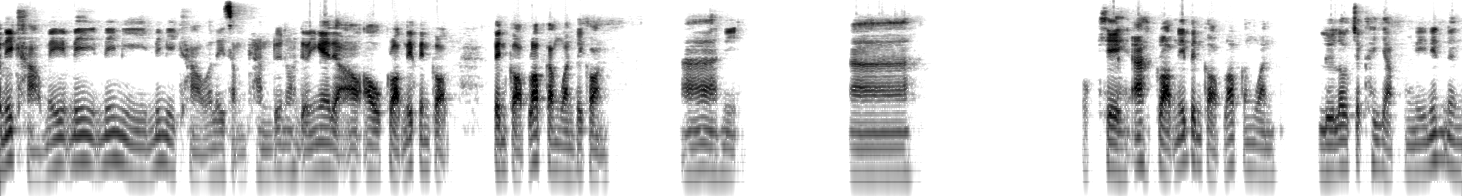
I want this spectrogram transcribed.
วันนี้ข่าวไม่ไม่ไม่มีไม่มีข่าวอะไรสำคัญด้วยเนาะเดี๋ยวยังไงเดี๋ยวเอาเอากรอบนี้เป็นกรอบเป็นกรอบรอบกลางวันไปก่อน อ่านี่อ่าโอเคอะกรอบนี้เป็นกรอบรอบกลางวัน หรือเราจะขยับตรงนี้นิดนึง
